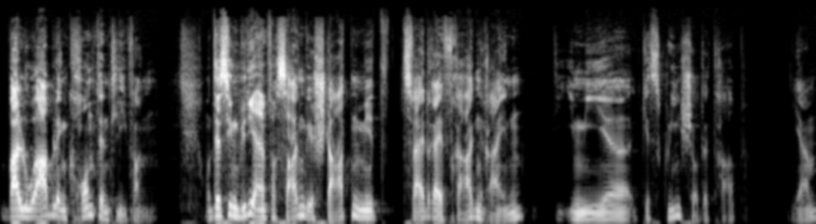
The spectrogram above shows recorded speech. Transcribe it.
valuablen Content liefern. Und deswegen würde ich einfach sagen, wir starten mit zwei, drei Fragen rein, die ich mir gescreenshottet habe, ja,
